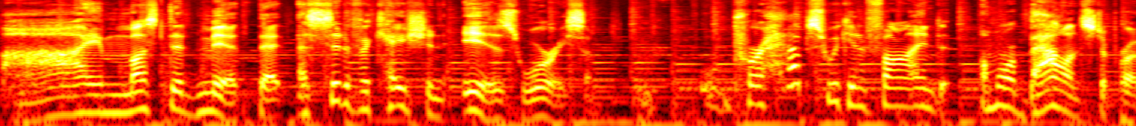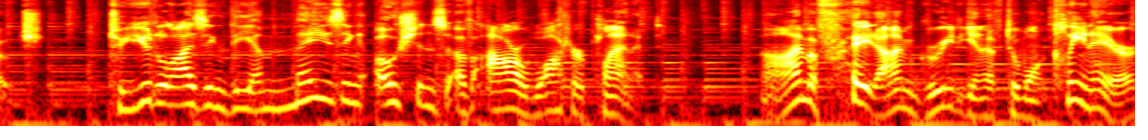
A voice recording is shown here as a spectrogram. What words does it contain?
I must admit that acidification is worrisome. Perhaps we can find a more balanced approach to utilizing the amazing oceans of our water planet. I'm afraid I'm greedy enough to want clean air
